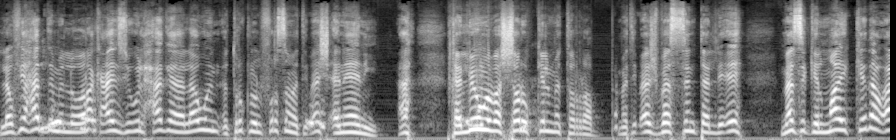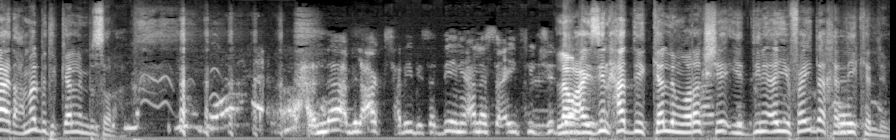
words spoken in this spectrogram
لو في حد من اللي وراك عايز يقول حاجة يا لون اترك له الفرصة ما تبقاش أناني. أه؟ خليهم يبشروا بكلمة الرب. ما تبقاش بس أنت اللي إيه ماسك المايك كده وقاعد عمال بتتكلم بسرعة. لا بالعكس حبيبي صدقني أنا سعيد فيك جدا. لو عايزين حد يتكلم وراك شيء يديني أي فايدة خليه يكلم.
